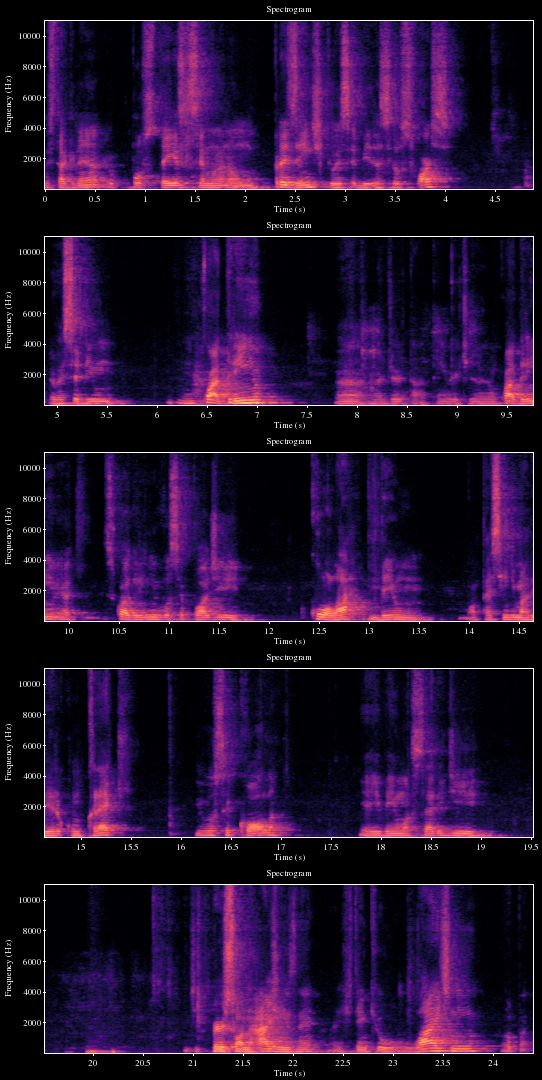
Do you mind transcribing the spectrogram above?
no Instagram, eu postei essa semana um presente que eu recebi da Salesforce. Eu recebi um, um quadrinho. Ah, tá, tem invertido. Né? Um quadrinho. Esse quadrinho você pode colar, dei um, uma pecinha de madeira com crack e você cola e aí vem uma série de, de personagens, né? A gente tem aqui o Lightning, opa,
